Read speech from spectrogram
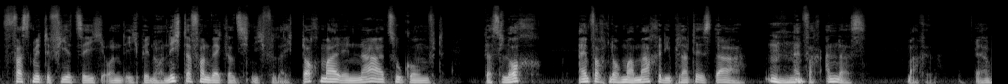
fast Mitte 40 und ich bin noch nicht davon weg, dass ich nicht vielleicht doch mal in naher Zukunft das Loch einfach nochmal mache. Die Platte ist da. Mhm. Einfach anders mache. Ja.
